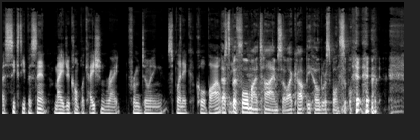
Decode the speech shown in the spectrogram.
a 60% major complication rate from doing splenic core biopsies. That's before my time, so I can't be held responsible.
